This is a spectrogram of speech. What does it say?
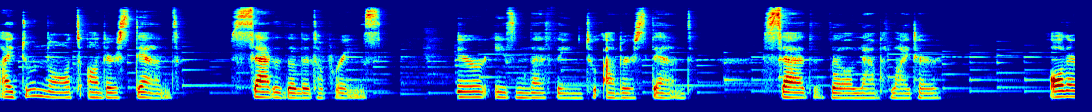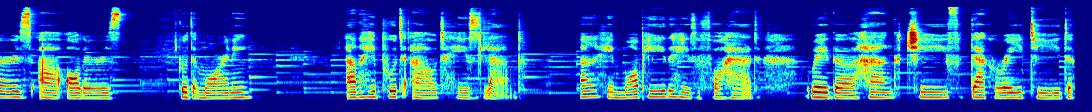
I do not understand, said the little prince. There is nothing to understand, said the lamplighter. Orders are orders. Good morning. And he put out his lamp. Then he mopped his forehead with a handkerchief decorated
